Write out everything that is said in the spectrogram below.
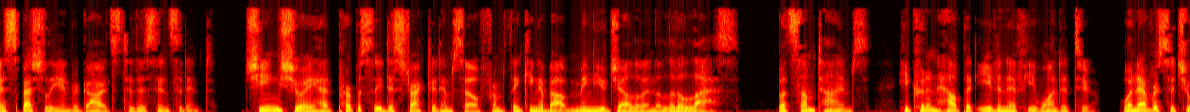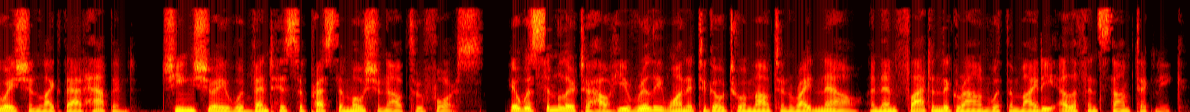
especially in regards to this incident. Qing Shui had purposely distracted himself from thinking about Mingyue Gelou and the little lass, but sometimes, he couldn't help it even if he wanted to. Whenever situation like that happened, Qing Shui would vent his suppressed emotion out through force. It was similar to how he really wanted to go to a mountain right now and then flatten the ground with the mighty elephant stomp technique.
